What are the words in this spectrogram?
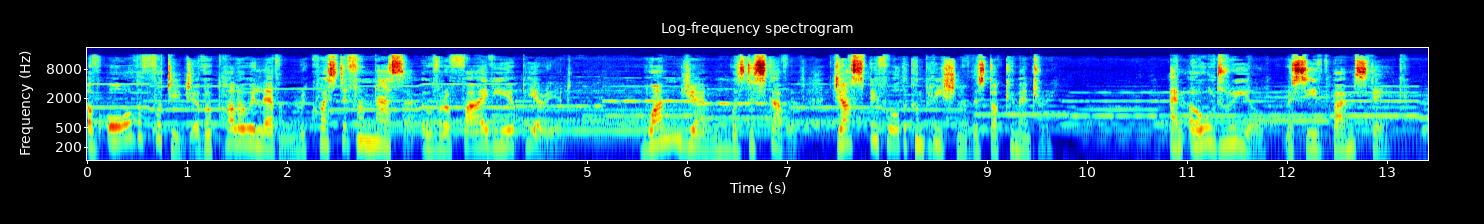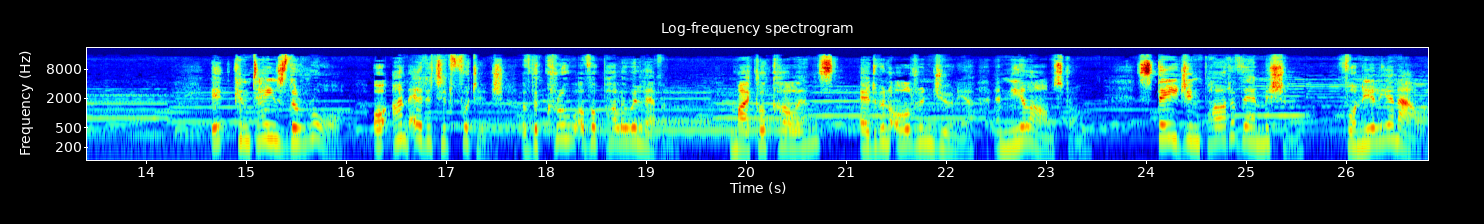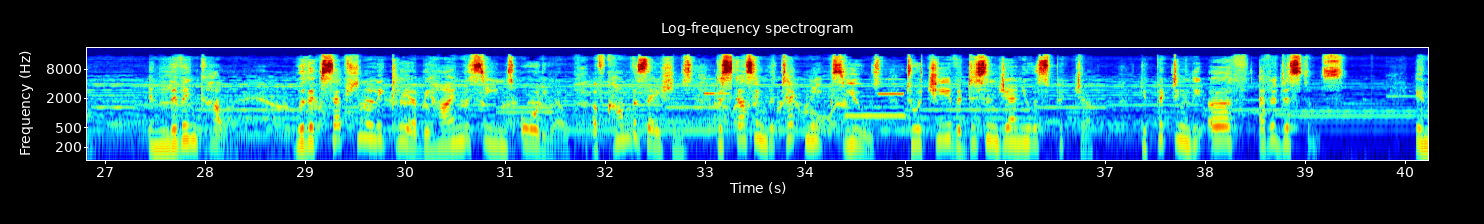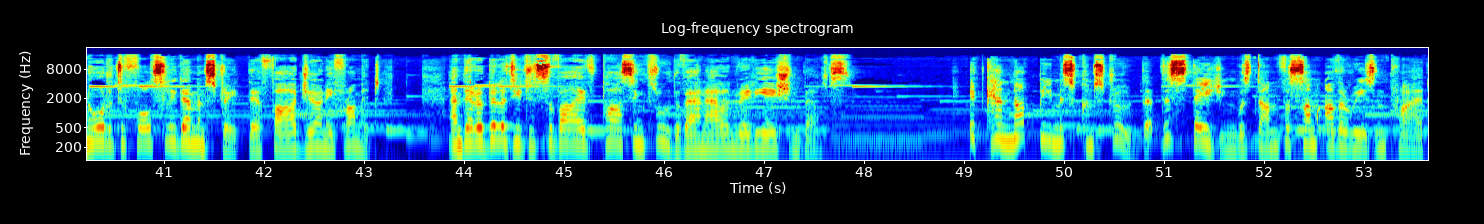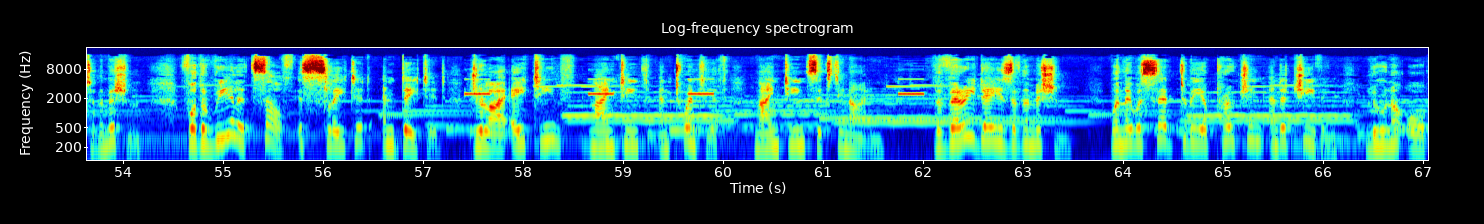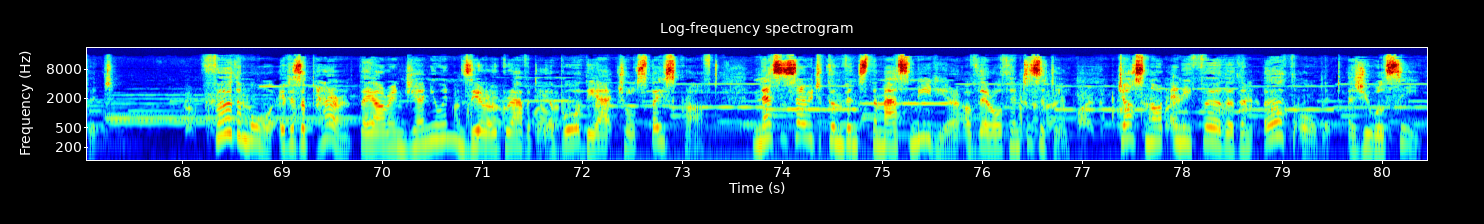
Of all the footage of Apollo 11 requested from NASA over a five-year period, one gem was discovered just before the completion of this documentary. An old reel received by mistake. It contains the raw or unedited footage of the crew of Apollo 11, Michael Collins, Edwin Aldrin Jr. and Neil Armstrong, staging part of their mission for nearly an hour in living color with exceptionally clear behind-the-scenes audio of conversations discussing the techniques used to achieve a disingenuous picture depicting the Earth at a distance in order to falsely demonstrate their far journey from it and their ability to survive passing through the Van Allen radiation belts. It cannot be misconstrued that this staging was done for some other reason prior to the mission, for the reel itself is slated and dated July 18th, 19th and 20th, 1969, the very days of the mission when they were said to be approaching and achieving lunar orbit. Furthermore, it is apparent they are in genuine zero gravity aboard the actual spacecraft, necessary to convince the mass media of their authenticity, just not any further than Earth orbit, as you will see.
